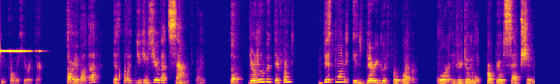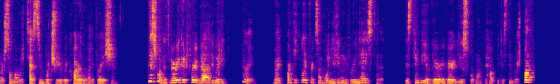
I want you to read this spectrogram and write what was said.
can probably hear it there. Sorry about that. Yes, but you can hear that sound, right? So they're a little bit different. This one is very good for Weber, or if you're doing like proprioception or some other test in which you require the vibration. This one is very good for evaluating hearing, right? Particularly, for example, when you're doing Rinne's test, this can be a very, very useful one to help you distinguish. But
